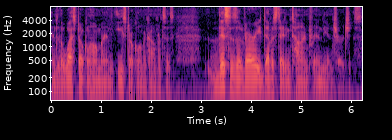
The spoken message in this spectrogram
into the West Oklahoma and the East Oklahoma conferences, this is a very devastating time for Indian churches.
